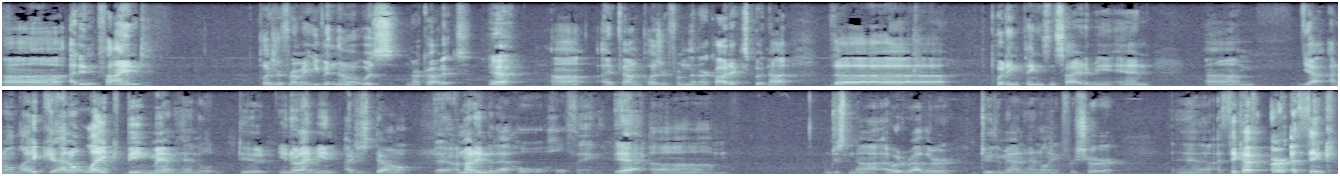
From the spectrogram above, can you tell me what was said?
uh, I didn't find pleasure from it, even though it was narcotics. yeah. Uh, I found pleasure from the narcotics, but not the putting things inside of me. And um, yeah, I don't like I don't like being manhandled, dude. You know what I mean? I just don't. Yeah. I'm not into that whole whole thing. Yeah. Um, I'm just not. I would rather do the manhandling for sure. Yeah, I think I've. I think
